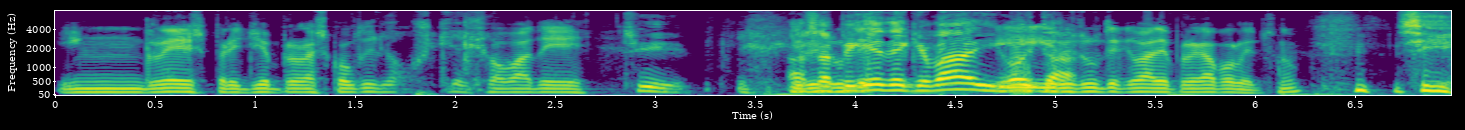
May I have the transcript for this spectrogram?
inglès, per exemple, l'escolta i diu, hòstia, això va de... Sí, I a saber de què va i, I goita. resulta que va de plegar bolets, no? Sí,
